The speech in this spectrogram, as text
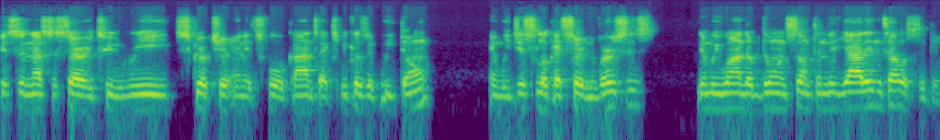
it's a necessary to read scripture in its full context because if we don't and we just look at certain verses, then we wind up doing something that Yah didn't tell us to do,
